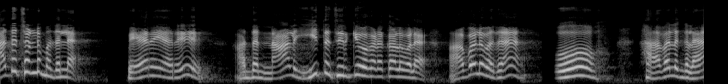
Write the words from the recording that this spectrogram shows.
அதை சொல்லு முதல்ல. வேற யாரு? அந்த நாலு ஈத்த சிரிக்கவ கிடக்காளவள அவளுவதான் ஓ அவளுங்களா?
